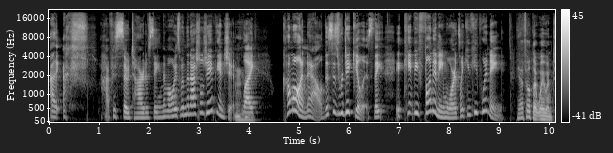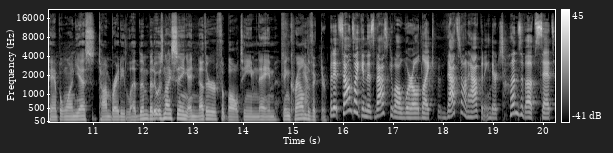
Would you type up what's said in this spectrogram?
I I, I was so tired of seeing them always win the national championship. Mm-hmm. Like, come on now. This is ridiculous. They it can't be fun anymore. It's like you keep winning. Yeah, I felt that way when Tampa won. Yes, Tom Brady led them, but it was nice seeing another football team name being crowned the victor. But it sounds like in this basketball world, like that's not happening. There are tons of upsets.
